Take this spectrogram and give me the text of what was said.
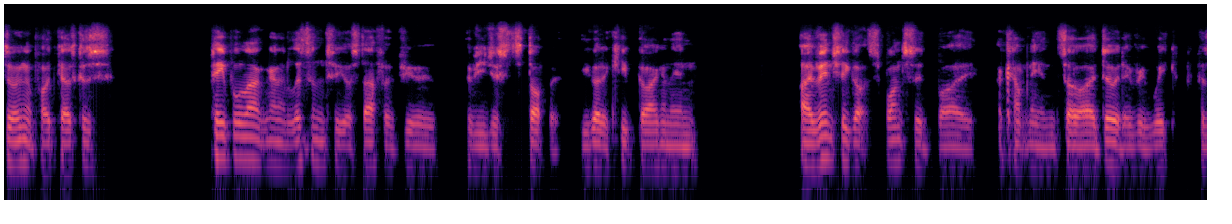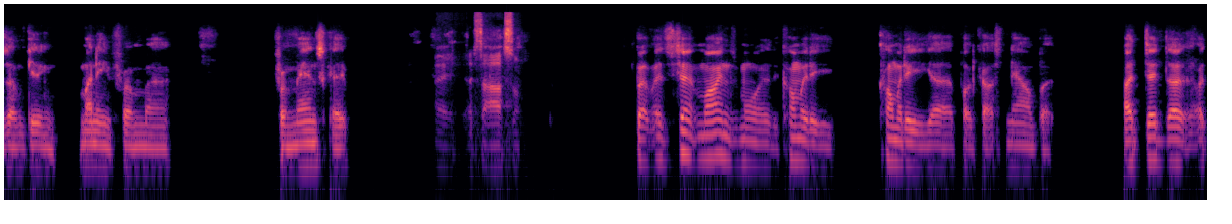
doing a podcast because people aren't going to listen to your stuff if you if you just stop it. You got to keep going, and then I eventually got sponsored by a company, and so I do it every week because I'm getting money from uh, from Manscaped. hey, that's awesome. But it's mine's more the comedy comedy uh, podcast now. But I did the,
